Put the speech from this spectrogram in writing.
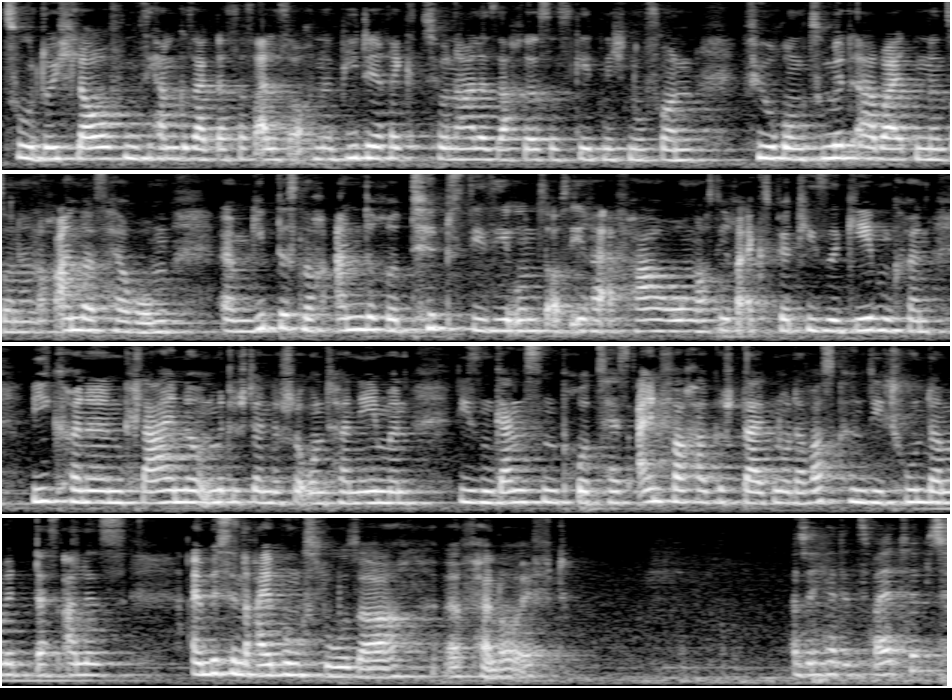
zu durchlaufen. Sie haben gesagt, dass das alles auch eine bidirektionale Sache ist. Es geht nicht nur von Führung zu Mitarbeitenden, sondern auch andersherum. Ähm, gibt es noch andere Tipps, die Sie uns aus Ihrer Erfahrung, aus Ihrer Expertise geben können? Wie können kleine und mittelständische Unternehmen diesen ganzen Prozess einfacher gestalten oder was können Sie tun, damit das alles ein bisschen reibungsloser äh, verläuft? Also ich hätte zwei Tipps.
